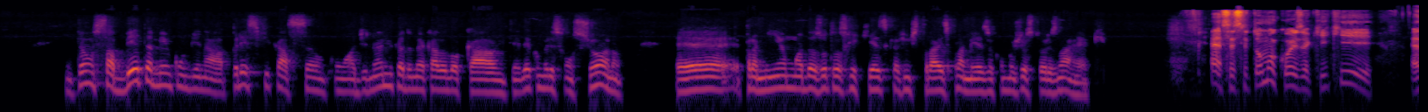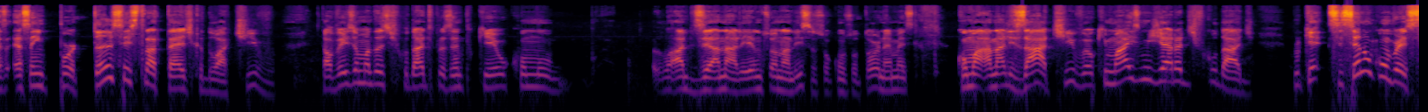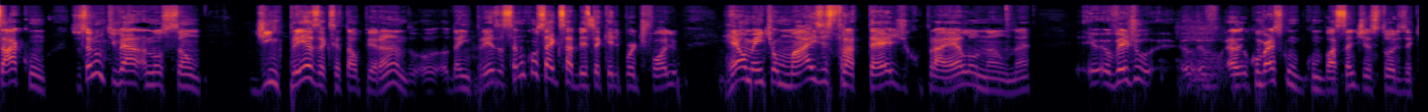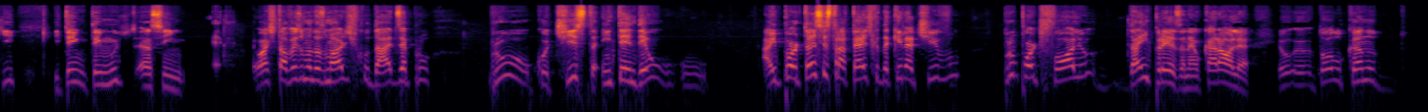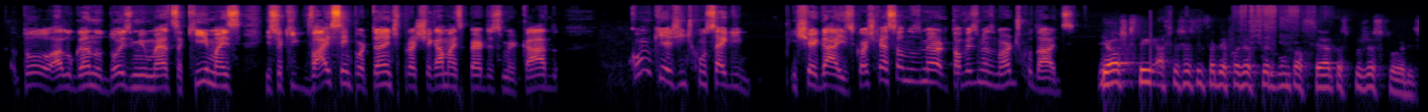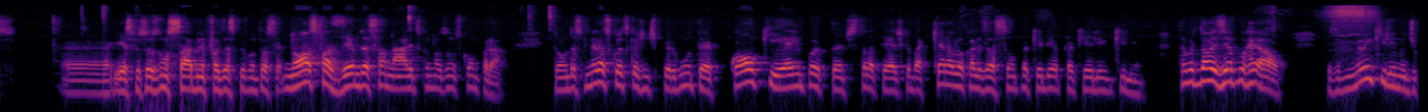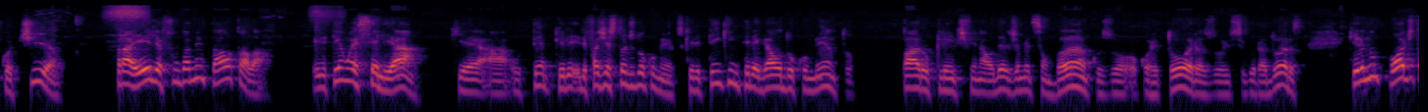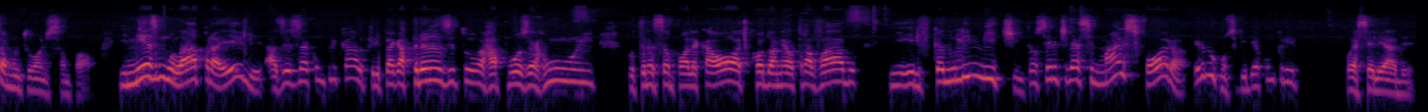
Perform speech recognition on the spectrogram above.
Então, saber também combinar a precificação com a dinâmica do mercado local, entender como eles funcionam, é, para mim é uma das outras riquezas que a gente traz para a mesa como gestores na REC. É, você citou uma coisa aqui que essa importância estratégica do ativo, talvez é uma das dificuldades, por exemplo, que eu como a dizer analista, eu não sou analista, sou consultor, né, mas como analisar ativo é o que mais me gera dificuldade. Porque se você não conversar com. Se você não tiver a noção de empresa que você está operando, ou da empresa, você não consegue saber se aquele portfólio realmente é o mais estratégico para ela ou não, né? Eu, eu vejo, eu, eu, eu converso com, com bastante gestores aqui e tem, tem muito, assim, é, eu acho que talvez uma das maiores dificuldades é para o cotista entender o, o, a importância estratégica daquele ativo para o portfólio da empresa, né? O cara, olha, eu estou alocando eu estou alugando 2 mil metros aqui, mas isso aqui vai ser importante para chegar mais perto desse mercado. Como que a gente consegue enxergar isso? Eu acho que essa é uma das maiores, talvez das maiores dificuldades. Eu acho que tem, as pessoas têm que saber fazer as perguntas certas para os gestores. É, e as pessoas não sabem fazer as perguntas certas. Nós fazemos essa análise quando nós vamos comprar. Então, uma das primeiras coisas que a gente pergunta é qual que é a importância estratégica daquela localização para aquele, aquele inquilino. Então, vou dar um exemplo real. Por exemplo, meu inquilino de Cotia, para ele é fundamental estar tá lá. Ele tem um SLA, que é a, o tempo que ele, ele, faz gestão de documentos, que ele tem que entregar o documento para o cliente final dele, geralmente são bancos, ou, ou corretoras, ou seguradoras, que ele não pode estar muito longe de São Paulo. E mesmo lá, para ele, às vezes é complicado, porque ele pega trânsito, a Raposo é ruim, o trânsito São Paulo é caótico, o anel travado, e ele fica no limite. Então, se ele tivesse mais fora, ele não conseguiria cumprir o SLA dele.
